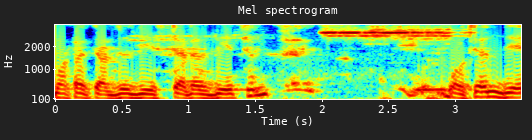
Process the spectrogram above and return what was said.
ভট্টাচার্য যে স্ট্যাটাস দিয়েছেন বলছেন যে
